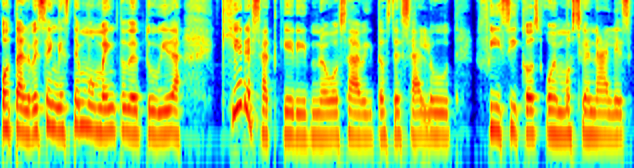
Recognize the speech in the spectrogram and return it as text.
O tal vez en este momento de tu vida quieres adquirir nuevos hábitos de salud, físicos o emocionales,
